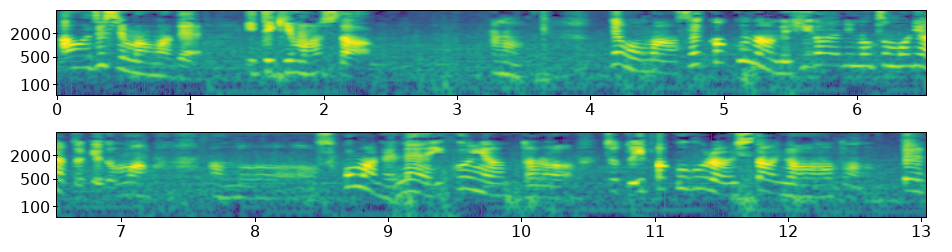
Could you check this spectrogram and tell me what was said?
淡路島まで行ってきました。うん。でもまあ、せっかくなんで日帰りのつもりやったけど、まあ、あのー、そこまでね、行くんやったら、ちょっと一泊ぐらいしたいなと思って、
